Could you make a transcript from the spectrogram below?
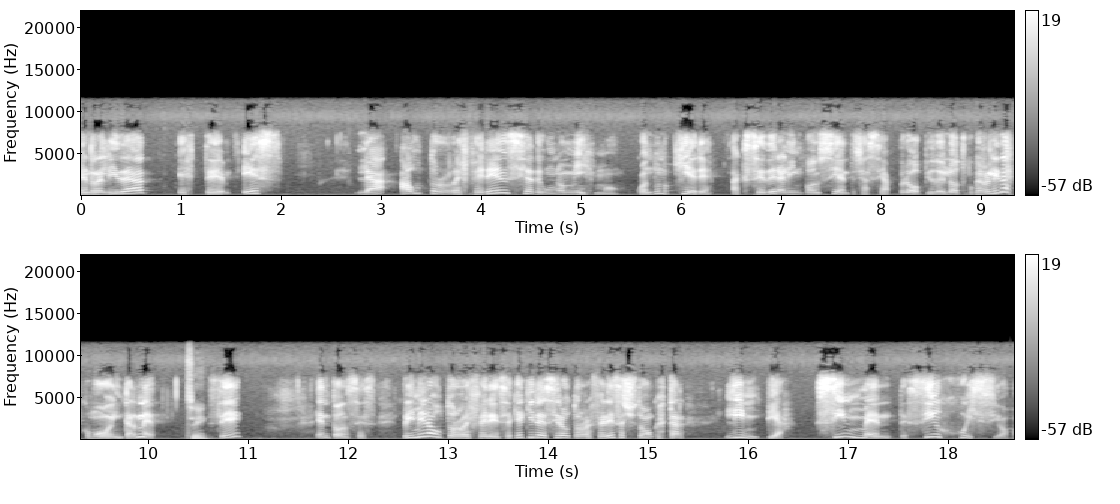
En realidad, este, es la autorreferencia de uno mismo. Cuando uno quiere acceder al inconsciente, ya sea propio del otro, porque en realidad es como Internet. Sí. ¿Sí? Entonces, primero autorreferencia. ¿Qué quiere decir autorreferencia? Yo tengo que estar limpia, sin mente, sin juicio.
